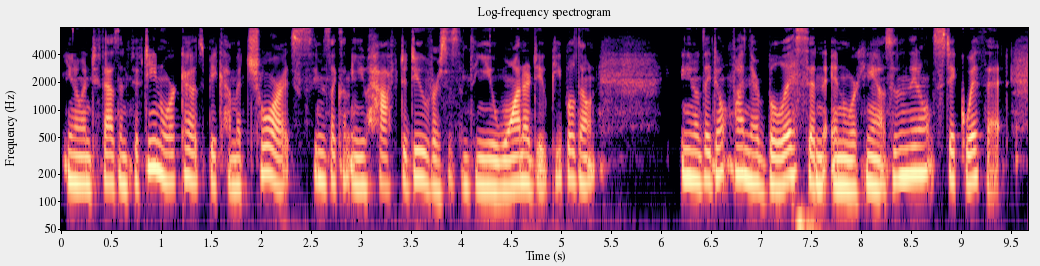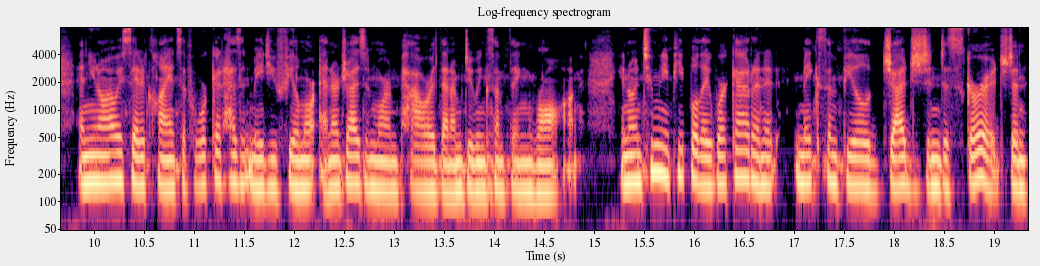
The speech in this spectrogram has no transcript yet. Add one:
you know in 2015 workouts become a chore. It seems like something you have to do versus something you want to do. People don't you know, they don't find their bliss in, in working out. So then they don't stick with it. And, you know, I always say to clients, if a workout hasn't made you feel more energized and more empowered, then I'm doing something wrong. You know, and too many people, they work out and it makes them feel judged and discouraged. And,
